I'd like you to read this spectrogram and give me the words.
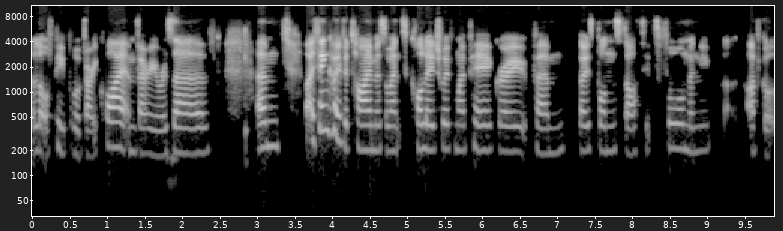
a lot of people are very quiet and very reserved. Um, but I think over time, as I went to college with my peer group, um, those bonds started to form, and you, I've got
